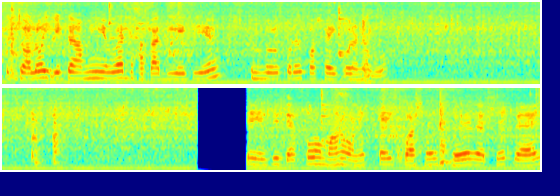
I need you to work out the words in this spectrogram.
তো চলো, এটা আমি এবার ঢাকা দিয়ে দিয়ে সুন্দর করে কষাই করে নেব। এই যে দেখো, আমার অনেকটাই কষাই হয়ে গেছে, প্রায়।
